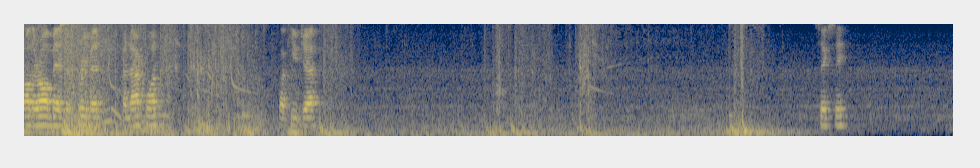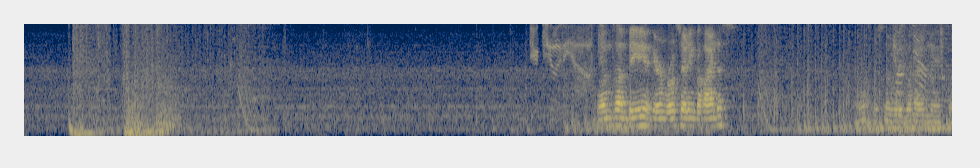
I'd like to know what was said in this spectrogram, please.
Oh, they're all mid. There's three mid. I knocked one. Fuck you, Jeff. Sixty. One's on B. I hear him rotating behind us. Oh, there's nobody behind me, so.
